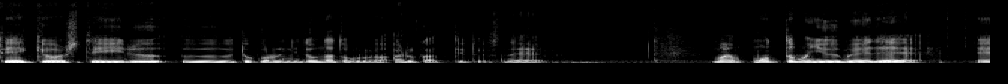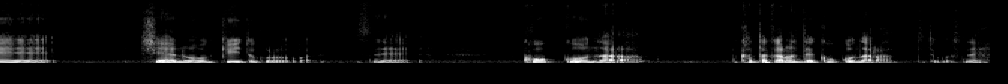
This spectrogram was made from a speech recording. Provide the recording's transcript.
提供しているところにどんなところがあるかっていうとですね、まあ、最も有名で、えー、シェアの大きいところはですね、ココなら、カタカナでココならっていうところですね。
